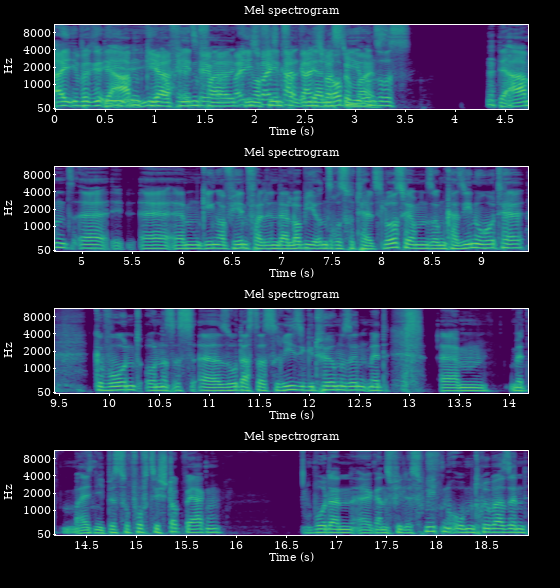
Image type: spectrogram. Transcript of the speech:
der Abend ging auf jeden Fall, ging auf jeden Fall in der Lobby unseres. Der Abend äh, äh, ähm, ging auf jeden Fall in der Lobby unseres Hotels los. Wir haben in so einem Casino-Hotel gewohnt und es ist äh, so, dass das riesige Türme sind mit, ähm, mit, weiß nicht, bis zu 50 Stockwerken, wo dann äh, ganz viele Suiten oben drüber sind.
